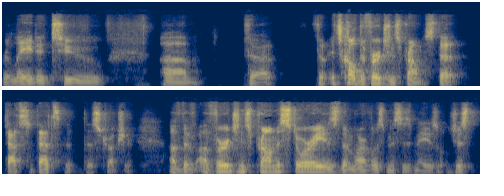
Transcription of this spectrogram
related to um the, the it's called the virgin's promise. The that's that's the, the structure of the a virgin's promise story is the marvelous mrs maisel. Just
